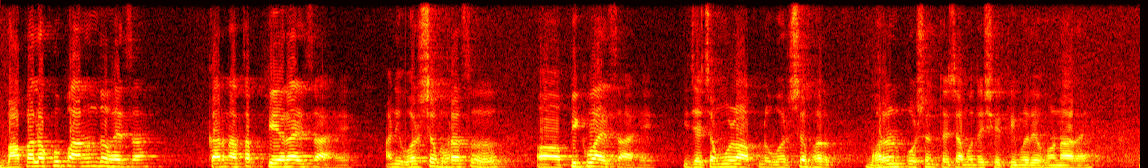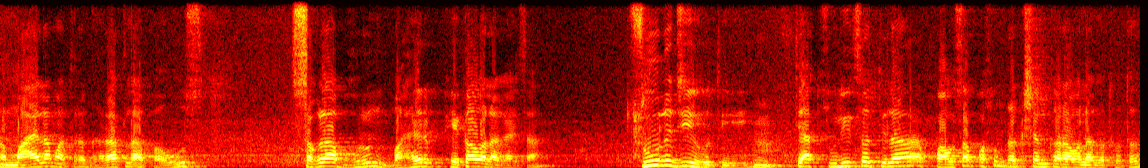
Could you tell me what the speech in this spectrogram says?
बापाला खूप आनंद व्हायचा कारण आता पेरायचं आहे आणि वर्षभराचं पिकवायचं आहे की ज्याच्यामुळं आपलं वर्षभर भरण पोषण त्याच्यामध्ये शेतीमध्ये होणार आहे. मायाला मात्र घरातला पाऊस सगळा भरून बाहेर फेकावा लागायचा. चूल जी होती त्या चुलीचं तिला पावसापासून रक्षण करावं लागत होतं.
